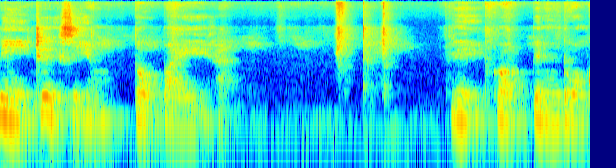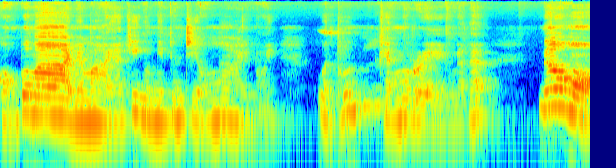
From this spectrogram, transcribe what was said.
มีชื่อเสียงต่อไปค่ะนี่ก็เป็นดวงของป้าไม้แม่ไม้อะขี้งุนงิดจนเจียวง่ายหน่อยอ้วนทนแข็งแรงนะคะ เนื้อหอ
